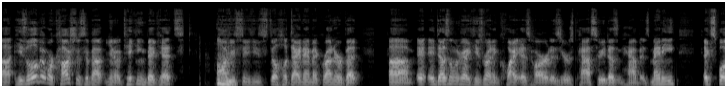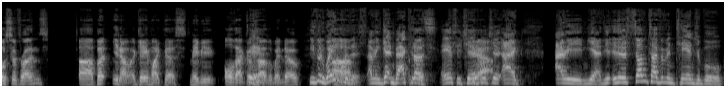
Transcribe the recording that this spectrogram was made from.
Uh, he's a little bit more cautious about you know taking big hits. Mhm. Obviously, he's still a dynamic runner, but um, it, it doesn't look like he's running quite as hard as years past, so he doesn't have as many explosive runs. Uh, but you know, a game like this, maybe all that goes Yeah. out of the window. He's been waiting for Um, this. I mean, getting back to the AFC Championship. I, I mean, yeah, there's some type of intangible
